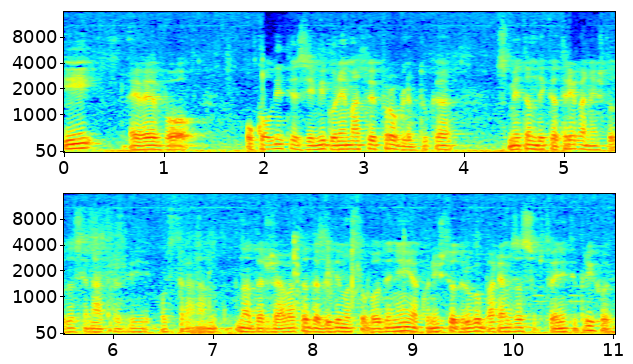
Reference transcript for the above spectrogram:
и еве во околните земји го нема тој проблем. Тука сметам дека треба нешто да се направи од страна на државата да бидеме ослободени, ако ништо друго, барем за собствените приходи.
